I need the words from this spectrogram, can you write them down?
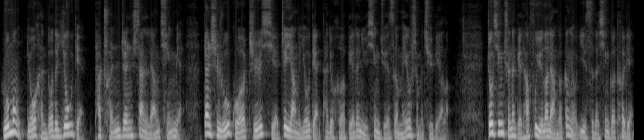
如梦有很多的优点，她纯真、善良、勤勉。但是如果只写这样的优点，她就和别的女性角色没有什么区别了。周星驰呢给她赋予了两个更有意思的性格特点：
